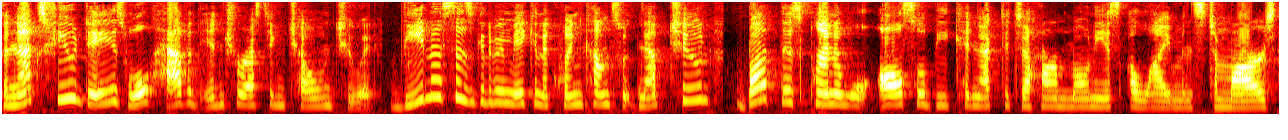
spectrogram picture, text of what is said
The next few days will have an interesting tone to it. Venus is going to be making a quincunx with Neptune, but this planet will also be connected to harmonious alignments to Mars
